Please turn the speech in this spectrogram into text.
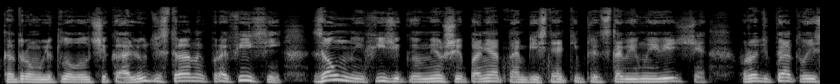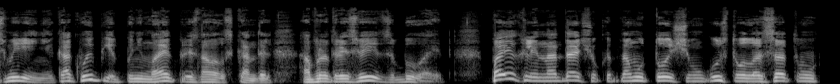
которым влекло волчака, а люди странных профессий, заумные физики, умевшие понятно объяснять непредставимые вещи, вроде пятого измерения. Как выпьет, понимает, признавал Кандель, а протрезвеет, забывает. Поехали на дачу к одному тощему, густо-волосатому,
